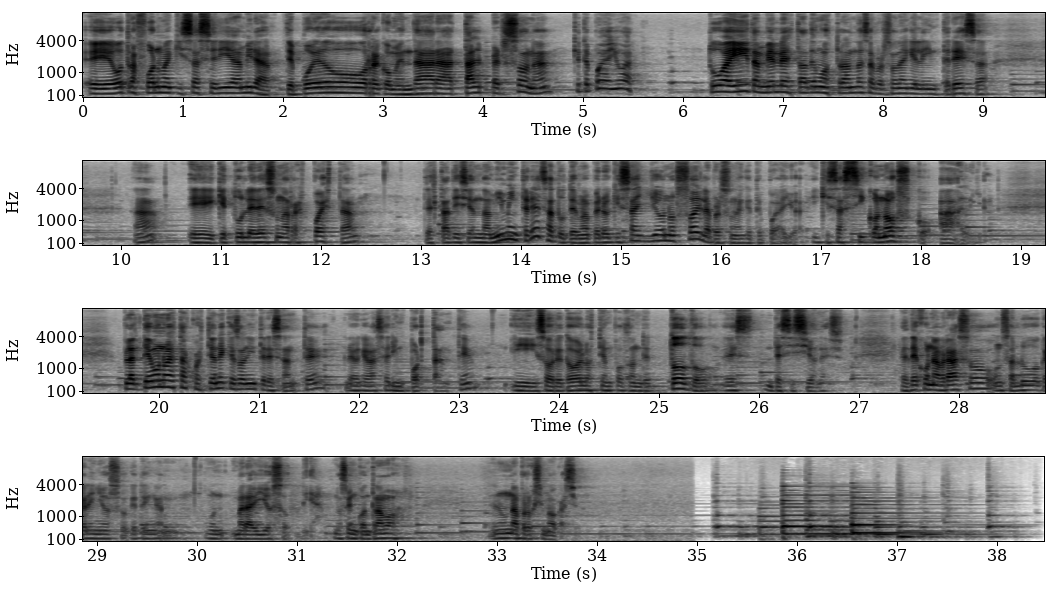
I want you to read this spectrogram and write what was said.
Eh, otra forma quizás sería, mira, te puedo recomendar a tal persona que te puede ayudar. Tú ahí también le estás demostrando a esa persona que le interesa ¿ah? Eh, que tú le des una respuesta te estás diciendo, a mí me interesa tu tema, pero quizás yo no soy la persona que te puede ayudar y quizás sí conozco a alguien. Planteémonos estas cuestiones que son interesantes, creo que va a ser importante y sobre todo en los tiempos donde todo es decisiones. Les dejo un abrazo, un saludo cariñoso, que tengan un maravilloso día. Nos encontramos en una próxima ocasión.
